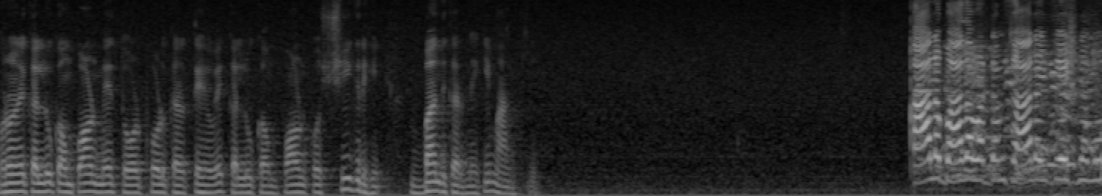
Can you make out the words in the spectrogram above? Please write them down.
उन्होंने कल्लू कंपाउंड में तोड़फोड़ करते हुए कल्लू कंपाउंड को शीघ्र ही बंद करने की मांग की। చాలా బాధపడ్డాం చాలా ఇది చేసినాము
